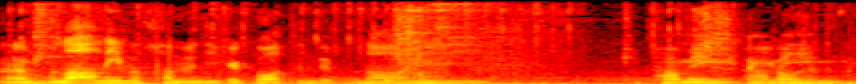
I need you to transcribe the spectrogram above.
아, 무난히면 가면 이길 것 같은데 무난히 파밍, 파밍.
